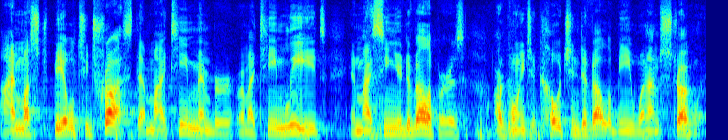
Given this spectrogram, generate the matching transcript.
I must be able to trust that my team member or my team leads and my senior developers are going to coach and develop me when I'm struggling.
